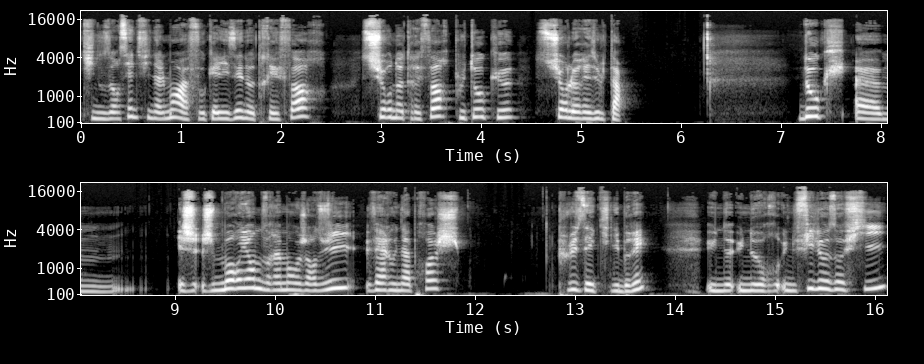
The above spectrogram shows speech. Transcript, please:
qui nous enseigne finalement à focaliser notre effort sur notre effort plutôt que sur le résultat. Donc, je, m'oriente vraiment aujourd'hui vers une approche plus équilibrée, une, philosophie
